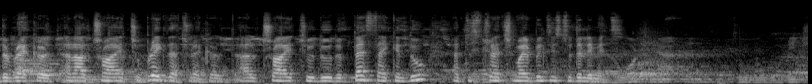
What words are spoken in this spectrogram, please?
the record and I'll try to break that record. I'll try to do the best I can do and to stretch my abilities to the limit. to reach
